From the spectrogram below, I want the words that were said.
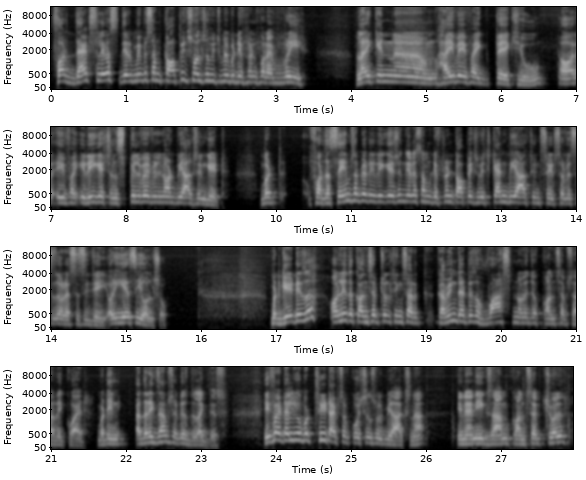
For that syllabus, there may be some topics also which may be different for every. Like in um, highway, if I take you, or if I, irrigation, spillway will not be asked in gate. But for the same subject irrigation, there are some different topics which can be asked in state services or SSC JE or ESE also. But GATE is a, only the conceptual things are coming, that is a vast knowledge of concepts are required. But in other exams, it is like this. If I tell you about three types of questions will be asked now, in any exam, conceptual,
